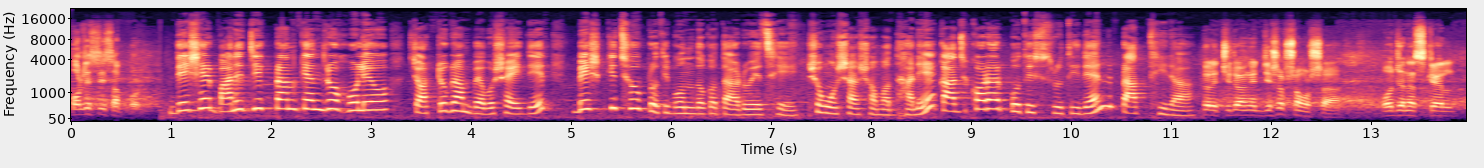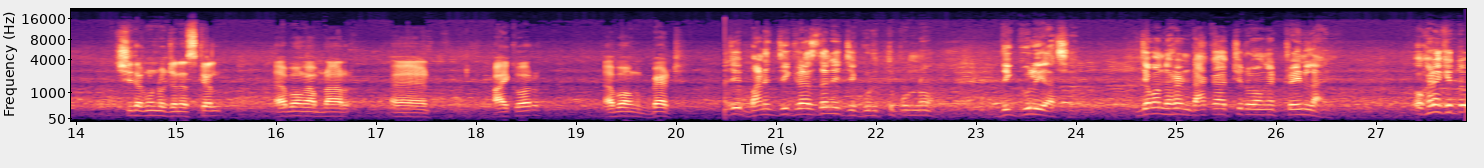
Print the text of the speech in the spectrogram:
পলিসি সাপোর্ট দেশের বাণিজ্যিক প্রাণকেন্দ্র হলেও চট্টগ্রাম ব্যবসায়ীদের বেশ কিছু প্রতিবন্ধকতা রয়েছে। সমস্যা সমাধানে কাজ করার প্রতিশ্রুতি দেন প্রার্থীরা। চিটাংয়ের যেসব সমস্যা ওজনের স্কেল সীতাকুণ্ড ওজনের স্কেল এবং আপনার আয়কর এবং ব্যাট। যে বাণিজ্যিক রাজধানীর যে গুরুত্বপূর্ণ দিকগুলি আছে যেমন ধরেন ঢাকা চিটগাংয়ের ট্রেন লাইন ওখানে কিন্তু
